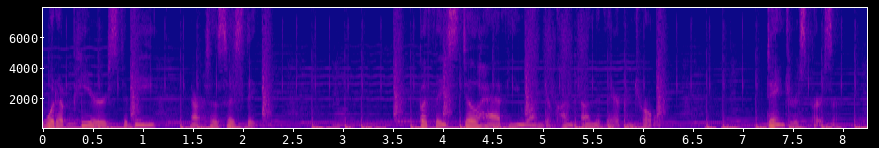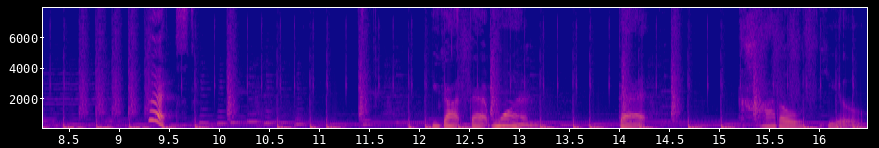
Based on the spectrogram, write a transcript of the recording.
what appears to be narcissistic, but they still have you under, under their control. Dangerous person. Next, you got that one that coddles you.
